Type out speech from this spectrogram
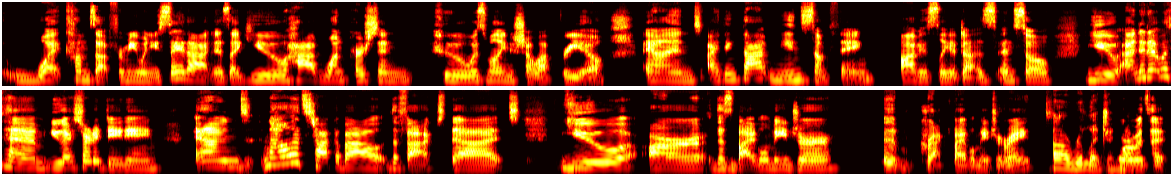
what comes up for me when you say that is like you had one person who was willing to show up for you and i think that means something obviously it does and so you ended it with him you guys started dating and now let's talk about the fact that you are this Bible major, uh, correct Bible major, right? Uh, religion. Or was it?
